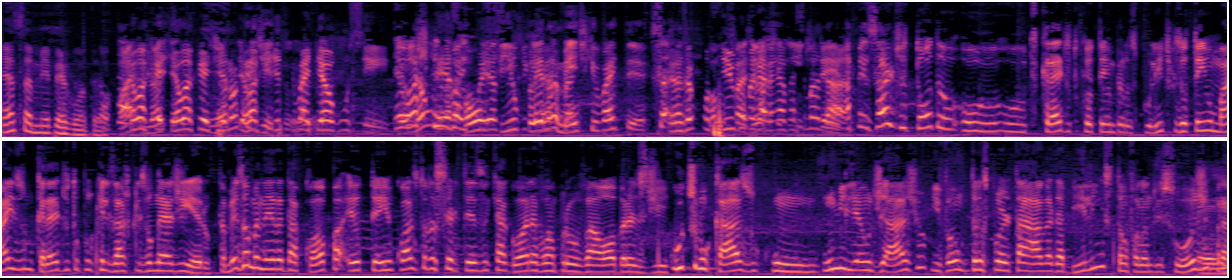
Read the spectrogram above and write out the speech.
essa a minha pergunta. Eu, Vai, acredito, eu, acredito, eu não eu acredito. acredito que vai ter algum sim. Eu acho que não vai- Confio plenamente que vai ter. Mas eu confio que o galera vai se mandar. Apesar de todo o, o crédito que eu tenho pelos políticos, eu tenho mais um crédito porque eles acham que eles vão ganhar dinheiro. Da mesma maneira da Copa, eu tenho quase toda certeza que agora vão aprovar obras de último caso com um milhão de ágio e vão transportar a água da Billings. Estão falando isso hoje É pra,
